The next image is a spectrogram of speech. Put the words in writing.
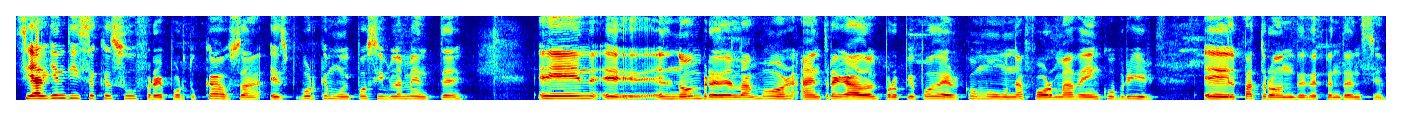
Si alguien dice que sufre por tu causa es porque muy posiblemente en eh, el nombre del amor ha entregado el propio poder como una forma de encubrir el patrón de dependencia.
